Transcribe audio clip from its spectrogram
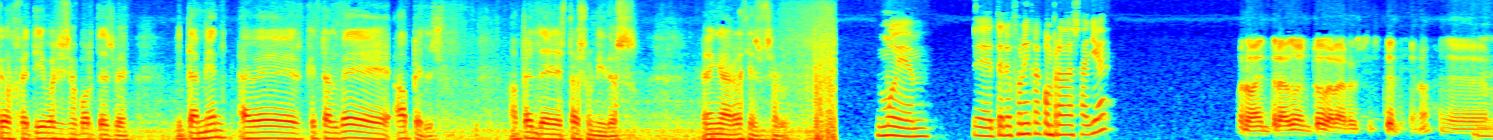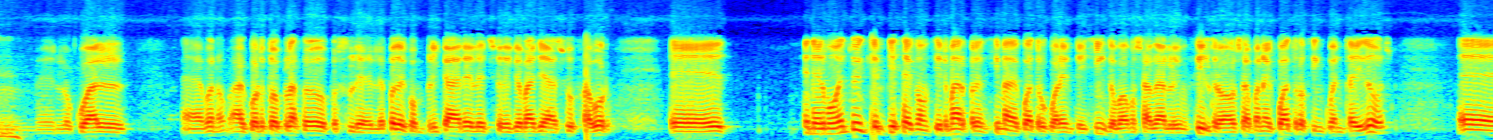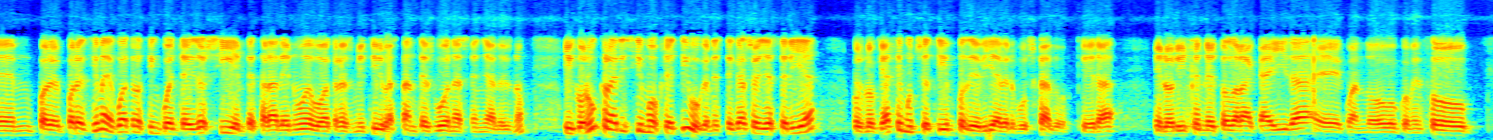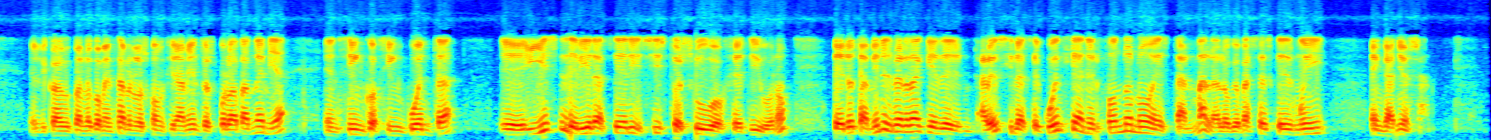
qué objetivos y soportes ve. Y también a ver qué tal ve Apple, Apple de Estados Unidos. Venga, gracias, un saludo. Muy bien. Eh, ¿Telefónica compradas ayer? Bueno, ha entrado en toda la resistencia, ¿no? Eh, mm. Lo cual, eh, bueno, a corto plazo pues le, puede complicar el hecho de que vaya a su favor. en el momento en que empiece a confirmar por encima de 4.45, vamos a darle un filtro, vamos a poner 4.52, eh, por, por, encima de 4.52 sí empezará de nuevo a transmitir bastantes buenas señales, ¿no? Y con un clarísimo objetivo, que en este caso ya sería, pues lo que hace mucho tiempo debía haber buscado, que era el origen de toda la caída eh, cuando comenzó, cuando comenzaron los confinamientos por la pandemia, en 5.50, eh, y ese debiera ser, insisto, su objetivo, ¿no? Pero también es verdad que, a ver, si la secuencia en el fondo no es tan mala, lo que pasa es que es muy engañosa.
